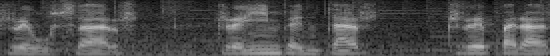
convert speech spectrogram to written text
reusar, reinventar, reparar,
